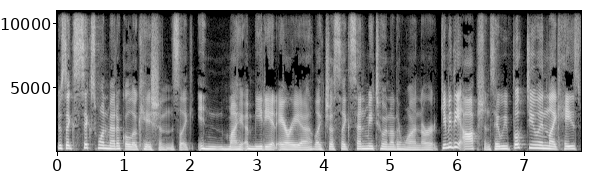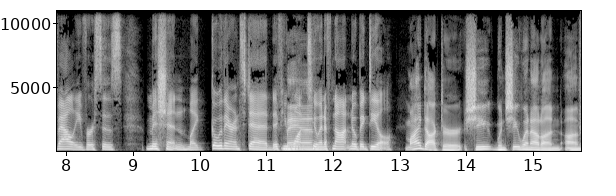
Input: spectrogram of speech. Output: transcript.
There's like six one medical locations like in my immediate area. Like just like send me to another one or give me the option. Say we booked you in like Hayes Valley versus Mission. Like go there instead if you want to, and if not, no big deal. My doctor she when she went out on on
